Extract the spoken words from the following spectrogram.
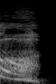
Double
